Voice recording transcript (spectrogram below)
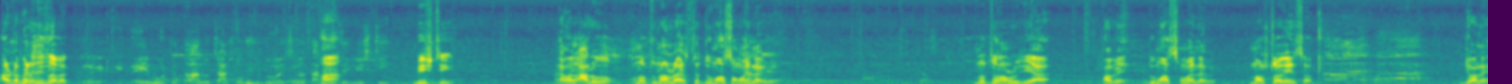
আলুটা ফেলে দিতে হবে। এই মুহূর্তে তো আলু চাষও শুরু হয়েছিল তার হ্যাঁ। মধ্যেই বৃষ্টি। বৃষ্টি। এখন আলু নতুন আলু আসতে দু মাস সময় লাগবে। নতুন আলু যা হবে দু মাস সময় লাগবে। নষ্ট হয়ে গেছে সব। জলে।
